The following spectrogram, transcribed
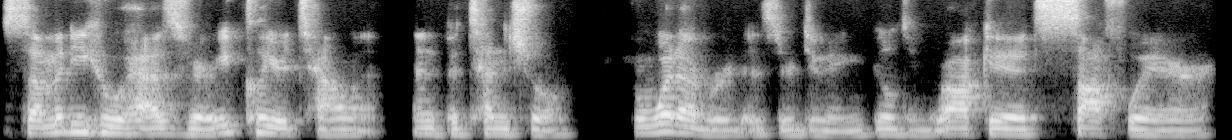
somebody who has very clear talent and potential for whatever it is they're doing building rockets software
